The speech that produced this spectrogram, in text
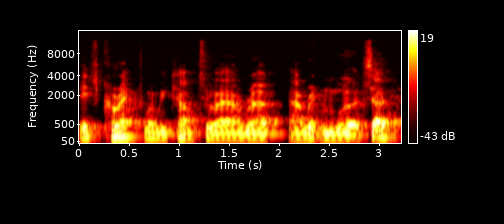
it's correct when we come to our uh, our written word. So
